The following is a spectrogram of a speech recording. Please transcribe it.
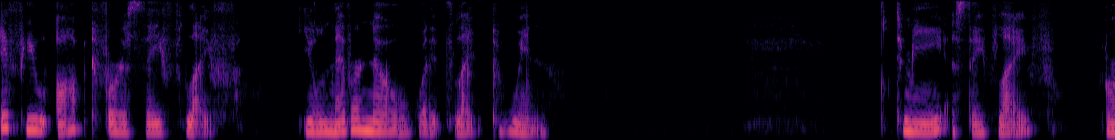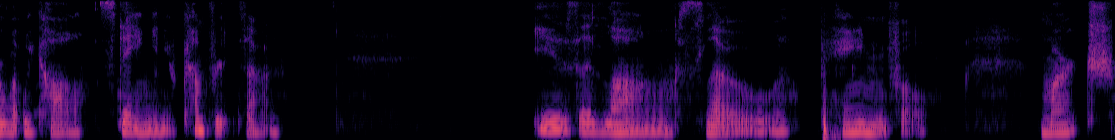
If you opt for a safe life, you'll never know what it's like to win. To me, a safe life, or what we call staying in your comfort zone, is a long, slow, painful march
